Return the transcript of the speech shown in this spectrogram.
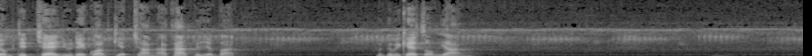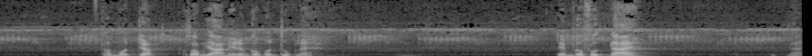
จมติดแช่อยู่ในความเกลียดชังอาฆาตพยาบาท มันก็มีแค่สองอย่างทั้งหมดจากสองอย่างนี้มันก็พ้นทุกข์แหละแต่มันก็ฝึกได้ฝึกได้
